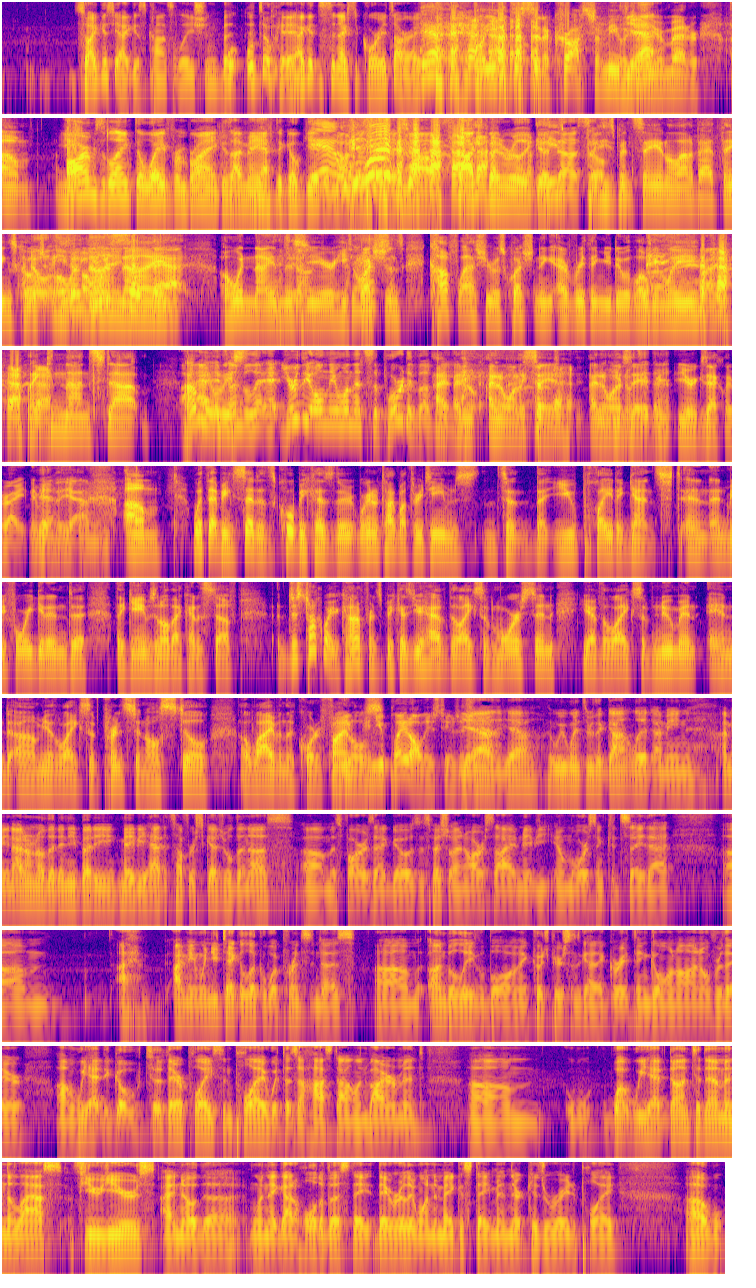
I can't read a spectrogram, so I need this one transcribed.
so I guess yeah, I guess consolation, but it's okay. I get to sit next to Corey. It's all right. Yeah. well, you get to sit across from me, which Yeah. is even better. Um, you- arm's length away from Brian because I may have to go get Yeah, him. No, I'm just what? kidding. no, Stock's been really good he's, though. but he's been saying a lot of bad things, coach. know, he's 0 and 0 9. and Said 9. That. 0 and 9 this year. He questions. Cuff last year was questioning everything you do with Logan Lee, Right. like nonstop. I'm I- the only. it's unbeli- you're the only one that's supportive of me. I, I don't. I don't want to say it. I don't want to say say it, but you're exactly right. I mean, Yeah, yeah. I mean- um, with that being said, it's cool because we're going to talk about three teams to, that you played against, and and before we get into the games and all that kind of stuff, just talk about your conference because you have the likes of Morrison, you have the likes of Newman, and um, you have the likes of Princeton, all still alive in the And you, quarterfinals. and you played all these teams this Yeah, year. yeah. We went through the gauntlet. I mean, I mean, I don't know that anybody maybe had a tougher schedule than us um, as far as that goes, especially on our side. Maybe you know Morrison could say that. Um, I, I mean, when you take a look at what Princeton does, um, unbelievable. I mean, Coach Pearson's got a great thing going on over there. Um, we had to go to their place and play with as a hostile environment. Um, w- what we have done to them in the last few years, I know the when they got a hold of us, they they really wanted to make a statement, and their kids were ready to play. Uh,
